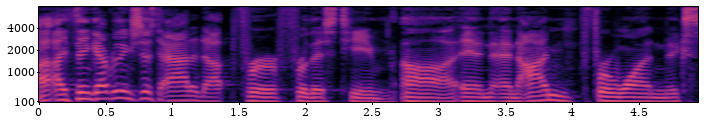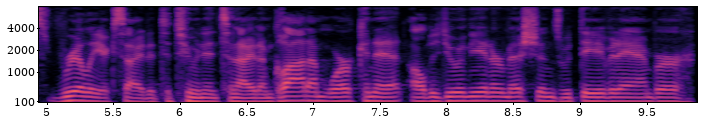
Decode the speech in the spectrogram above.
I think everything's just added up for for this team, uh, and and I'm for one ex- really excited to tune in tonight. I'm glad I'm working it. I'll be doing the intermissions with David Amber,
